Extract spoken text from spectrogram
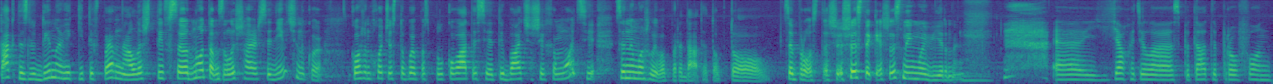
Так, ти з людиною, в якій ти впевнена, але ж ти все одно там залишаєшся дівчинкою. Кожен хоче з тобою поспілкуватися, і ти бачиш їх емоції. Це неможливо передати. Тобто це просто щось таке, щось неймовірне. Е, Я хотіла спитати про фонд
